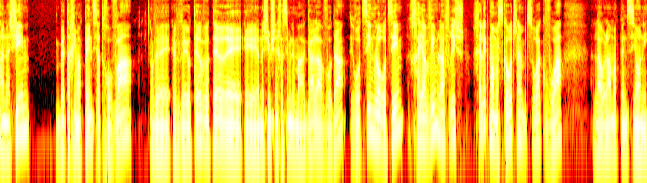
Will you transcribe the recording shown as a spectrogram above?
אנשים, בטח עם הפנסיית חובה, ו- ויותר ויותר אה, אה, אנשים שנכנסים למעגל העבודה, רוצים לא רוצים, חייבים להפריש חלק מהמשכורת שלהם בצורה קבועה לעולם הפנסיוני.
